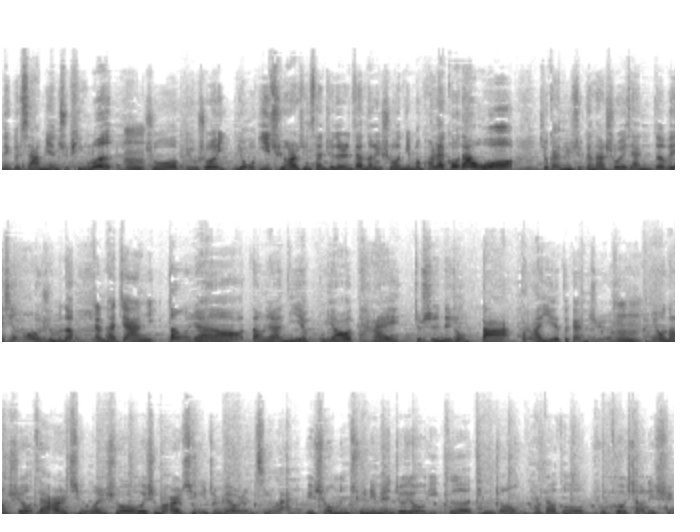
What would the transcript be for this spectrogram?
那个下面去评论，嗯，说比如说有一群、二群、三群的人在那里说你们快来勾搭我，就赶紧去跟他说一下你的微信号是什么的，让他加你。当然啊，当然你也不要太就是那种大大爷的感觉，嗯，因为我当时有在二群问说为什么二群一直没有人进来，于是我们群里面就有一个听众，他叫做浦口小栗旬，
